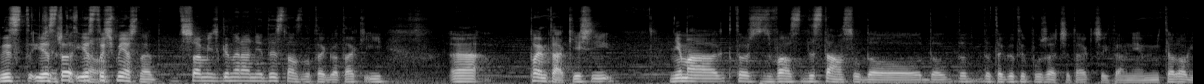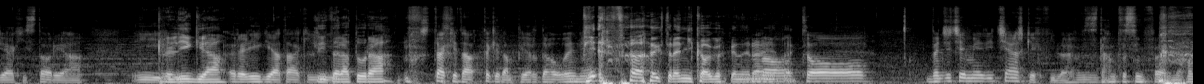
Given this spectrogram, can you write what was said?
Jest, jest, to, jest to śmieszne. Trzeba mieć generalnie dystans do tego, tak? I e, powiem tak, jeśli nie ma ktoś z was dystansu do, do, do, do tego typu rzeczy, tak? Czyli tam, nie wiem, mitologia, historia, i religia. Religia, tak. I, literatura. Takie, ta, takie tam pierdoły, nie? Pierdoły, które nikogo generalnie. No tak. to będziecie mieli ciężkie chwile z Dante's Inferno, bo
